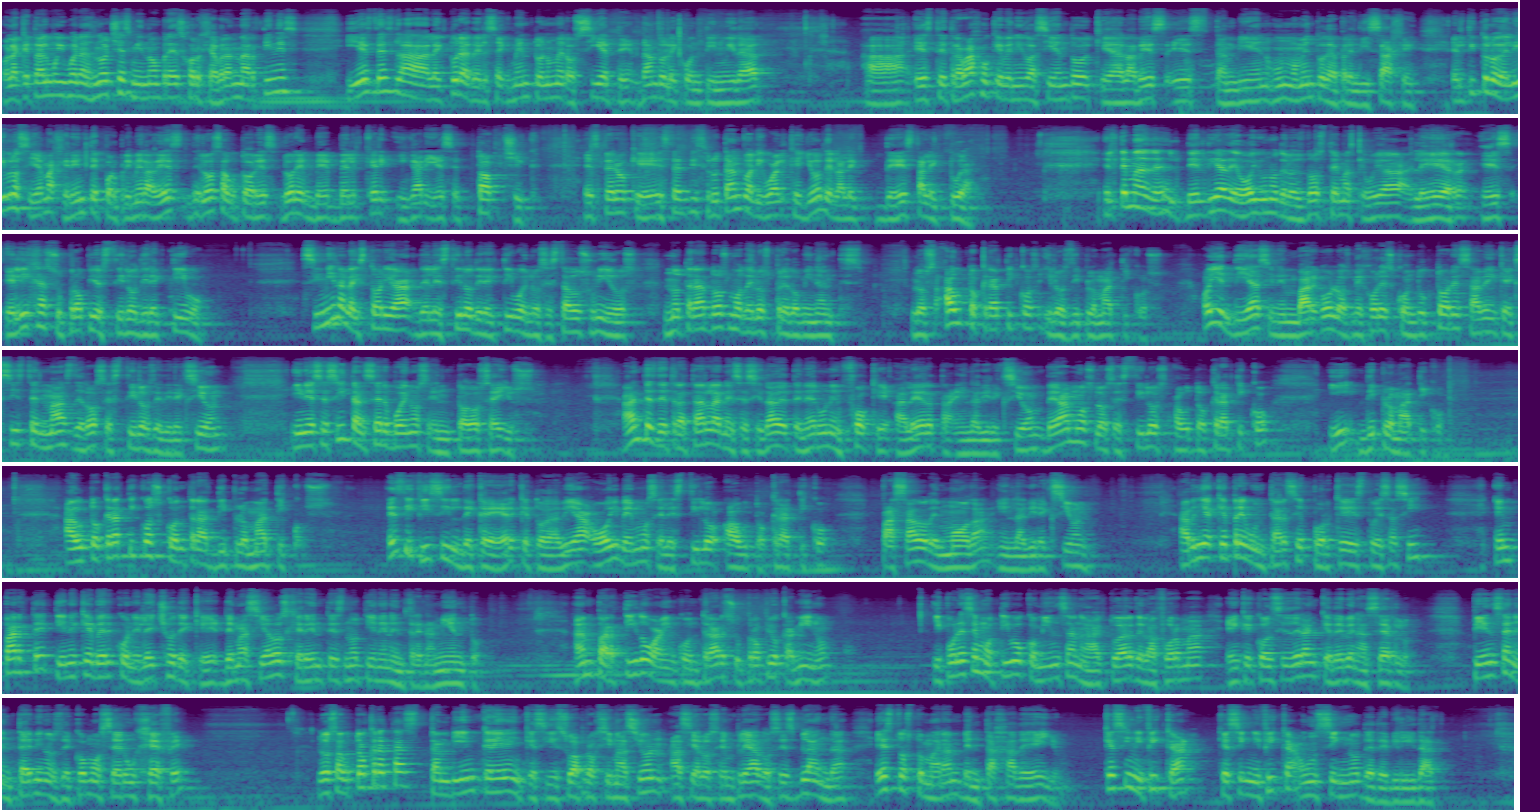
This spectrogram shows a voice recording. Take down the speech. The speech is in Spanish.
Hola, ¿qué tal? Muy buenas noches. Mi nombre es Jorge Abraham Martínez y esta es la lectura del segmento número 7, dándole continuidad a este trabajo que he venido haciendo que a la vez es también un momento de aprendizaje. El título del libro se llama Gerente por primera vez de los autores Loren B. Belker y Gary S. Topchik. Espero que estén disfrutando al igual que yo de esta lectura. El tema del, día de hoy, uno de los dos temas que voy a leer, es elija su propio estilo directivo. Si mira la historia del estilo directivo en los Estados Unidos, notará dos modelos predominantes, los autocráticos y los diplomáticos. Hoy en día, sin embargo, los mejores conductores saben que existen más de dos estilos de dirección y necesitan ser buenos en todos ellos. Antes de tratar la necesidad de tener un enfoque alerta en la dirección, veamos los estilos autocrático y diplomático. Autocráticos contra diplomáticos. Es difícil de creer que todavía hoy vemos el estilo autocrático pasado de moda en la dirección. Habría que preguntarse por qué esto es así. En parte tiene que ver con el hecho de que demasiados gerentes no tienen entrenamiento han partido a encontrar su propio camino y por ese motivo comienzan a actuar de la forma en que consideran que deben hacerlo. Piensan en términos de cómo ser un jefe. Los autócratas también creen que si su aproximación hacia los empleados es blanda, estos tomarán ventaja de ello. ¿Qué significa? Que significa un signo de debilidad.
